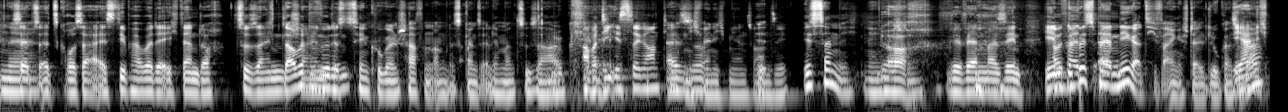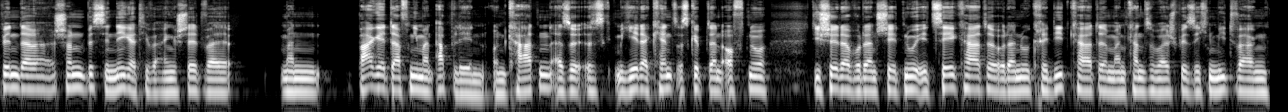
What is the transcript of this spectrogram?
Nee. Selbst als großer Eisliebhaber, der ich dann doch zu sein Ich glaube, du würdest bin. 10 Kugeln schaffen, um das ganz ehrlich mal zu sagen. Aber die ist er garantiert Also- nicht, wenn ich mir so ansehe. Ist er nicht? Nee. Doch, wir werden mal sehen. Aber Jedenfalls, du bist mehr ähm, negativ eingestellt, Lukas, Ja, oder? ich bin da schon ein bisschen negativer eingestellt, weil man Bargeld darf niemand ablehnen und Karten, also es, jeder kennt es, gibt dann oft nur die Schilder, wo dann steht nur EC-Karte oder nur Kreditkarte. Man kann zum Beispiel sich einen Mietwagen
